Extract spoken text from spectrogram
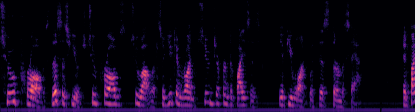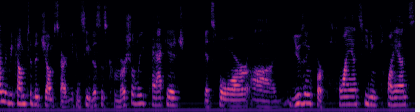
two probes. This is huge, two probes, two outlets. So you can run two different devices if you want with this thermostat. And finally, we come to the Jumpstart. You can see this is commercially packaged it's for uh, using for plants, heating plants,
